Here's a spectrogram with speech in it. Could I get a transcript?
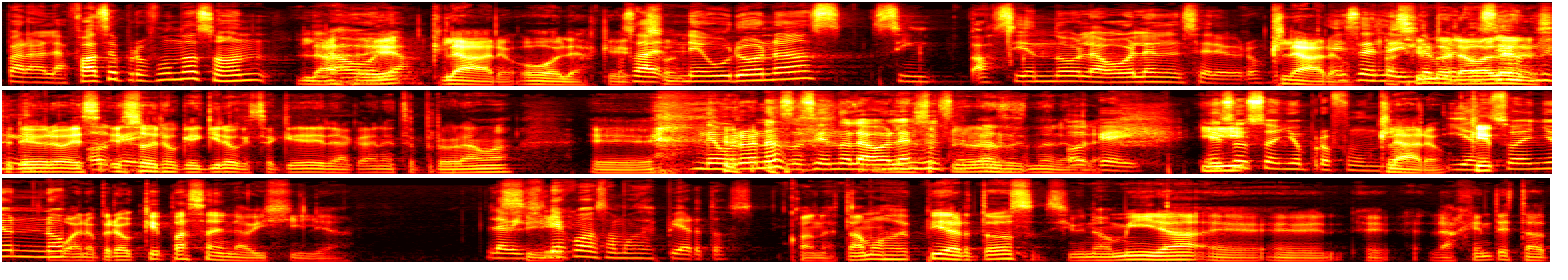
Para las fases profundas son las la de, claro, olas, que o sea, son- neuronas sin- haciendo la ola en el cerebro. Claro, Esa es la haciendo la ola en el cerebro, es- eso es lo que quiero que se queden acá en este programa. eh, Neuronas haciendo la ola en el Neuronas cerebro. haciendo la ola. Y- eso es sueño profundo. claro, Y ¿qué- en sueño no... Bueno, pero ¿qué pasa en la vigilia? la vigilia sí. es cuando estamos despiertos. Cuando estamos despiertos, si uno mira, eh, eh, la gente está,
